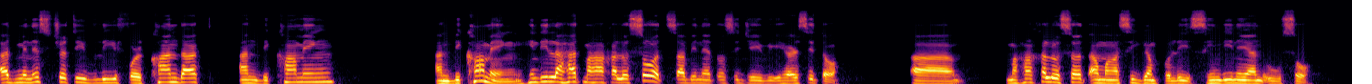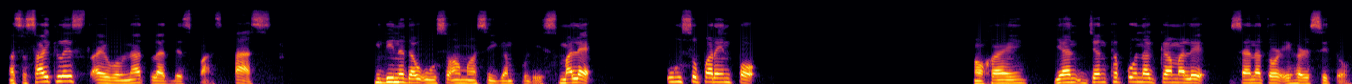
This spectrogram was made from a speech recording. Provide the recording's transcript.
Administratively for conduct unbecoming unbecoming. Hindi lahat makakalusot, sabi nito si JV Ejercito. Uh, makakalusot ang mga sigang pulis. Hindi na yan uso. As a cyclist, I will not let this pass. pass. Hindi na daw uso ang mga sigang pulis. Mali. Uso pa rin po. Okay? Yan, dyan ka po nagkamali, Senator Ejercito.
